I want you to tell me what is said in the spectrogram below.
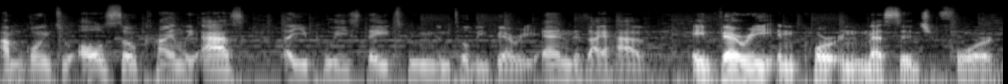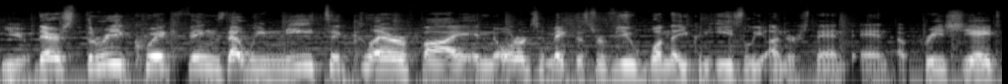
I'm going to also kindly ask that you please stay tuned until the very end as I have a very important message for you. There's three quick things that we need to clarify in order to make this review one that you can easily understand and appreciate.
